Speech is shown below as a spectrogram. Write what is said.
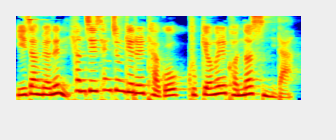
이 장면은 현지 생중계를 타고 국경을 건넜습니다.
